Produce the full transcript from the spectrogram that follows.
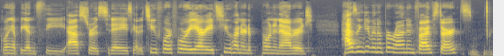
going up against the Astros today. He's got a 2.44 ERA, 200 opponent average. Hasn't given up a run in five starts. Mm-hmm.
